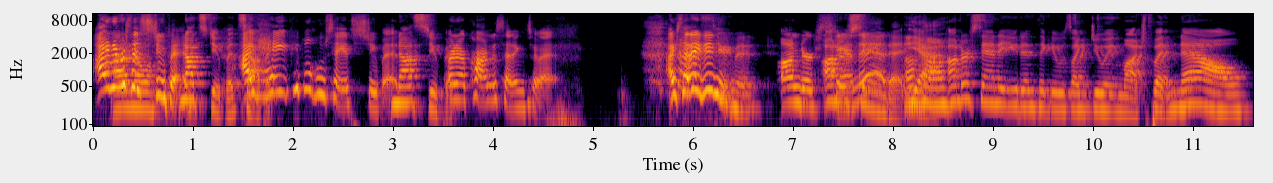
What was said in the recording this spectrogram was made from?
I never I said know- stupid. Not stupid. I stop it. hate people who say it's stupid. Not stupid. or are condescending to it. I said I didn't Stupid. understand, Understand it. Uh-huh. Yeah. Understand it. You didn't think it was like doing much, but now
